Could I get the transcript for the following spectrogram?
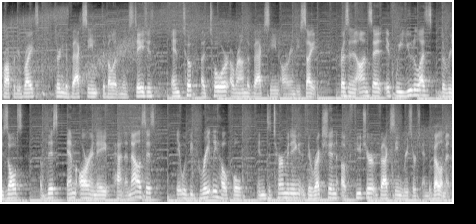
property rights during the vaccine development stages and took a tour around the vaccine R&D site. President An said if we utilize the results of this mRNA patent analysis, it would be greatly helpful in determining the direction of future vaccine research and development.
